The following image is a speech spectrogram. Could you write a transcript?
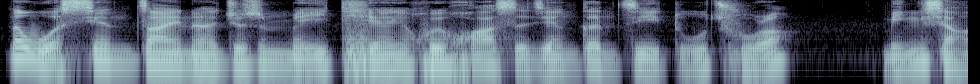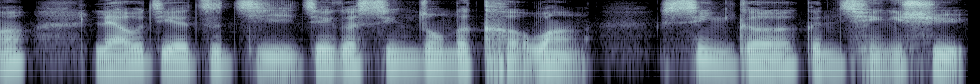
那我现在呢，就是每一天会花时间跟自己独处咯，冥想啊，了解自己这个心中的渴望、性格跟情绪，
